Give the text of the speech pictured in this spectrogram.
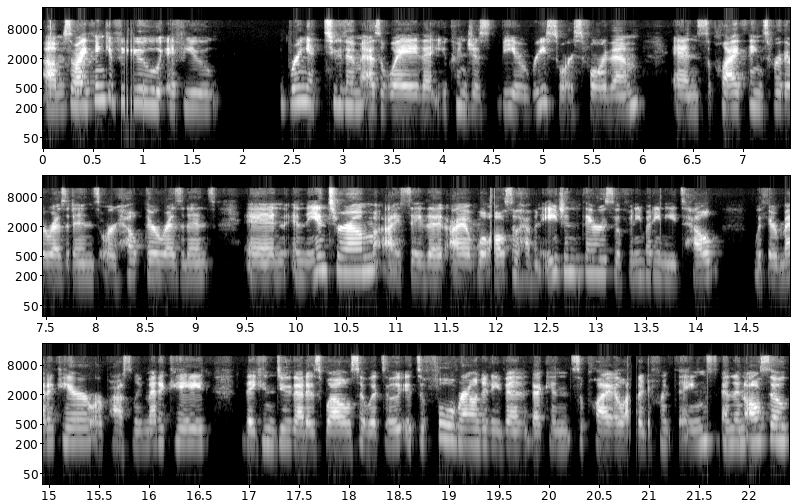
Um, so I think if you if you bring it to them as a way that you can just be a resource for them and supply things for their residents or help their residents. And in the interim, I say that I will also have an agent there. So if anybody needs help with their Medicare or possibly Medicaid, they can do that as well. So it's a it's a full rounded event that can supply a lot of different things. And then also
